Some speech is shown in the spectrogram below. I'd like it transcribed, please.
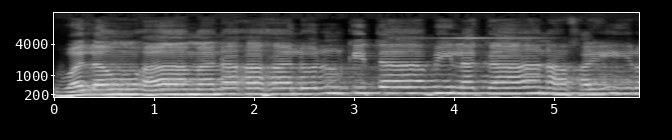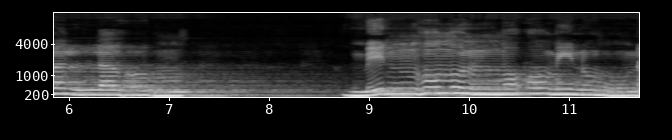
ولو آمن أهل الكتاب لكان خيرا لهم. منهم المؤمنون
